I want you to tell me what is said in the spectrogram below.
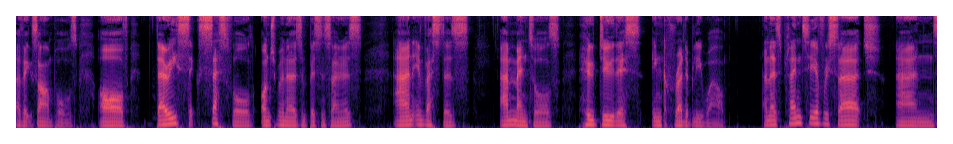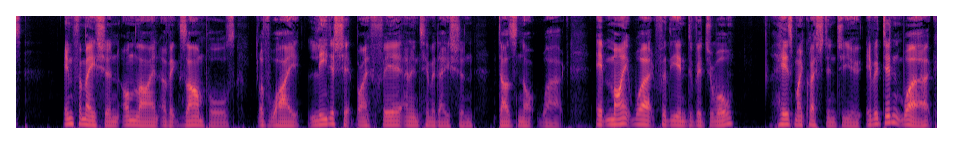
of examples of very successful entrepreneurs and business owners and investors and mentors who do this incredibly well. And there's plenty of research and information online of examples of why leadership by fear and intimidation does not work. It might work for the individual. Here's my question to you. If it didn't work,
